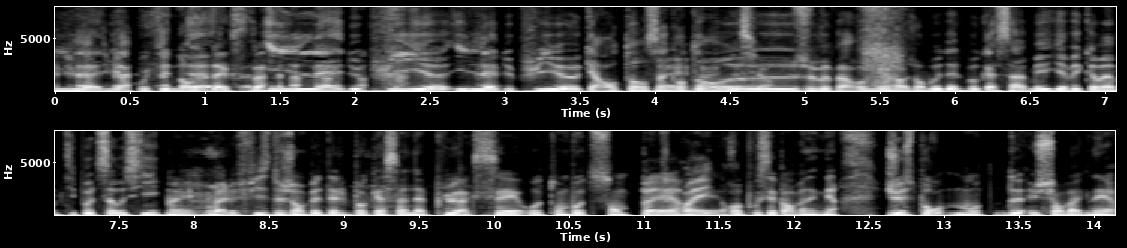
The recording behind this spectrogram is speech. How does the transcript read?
il est- Vladimir Poutine dans le texte. Il l'est depuis, euh, il l'est depuis euh, 40 ans, 50 Ouais, ans. Euh, je ne veux pas revenir à Jean Bedel Bocassa, mais il y avait quand même un petit peu de ça aussi. Oui, bah, le fils de Jean Bedel Bokassa n'a plus accès au tombeau de son père, repoussé par Wagner. Juste pour mon- de- sur Wagner,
